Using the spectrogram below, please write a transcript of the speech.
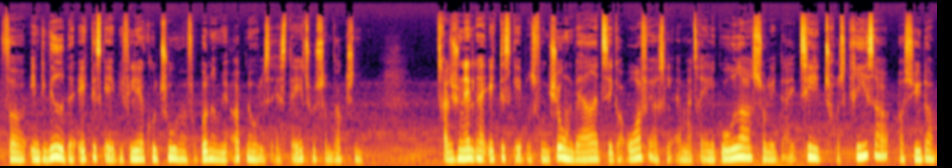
For individet er ægteskab i flere kulturer forbundet med opnåelse af status som voksen. Traditionelt har ægteskabets funktion været at sikre overførsel af materielle goder, solidaritet trods kriser og sygdom,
